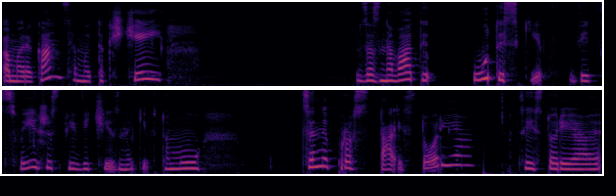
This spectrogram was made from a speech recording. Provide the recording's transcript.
американцями, так ще й зазнавати утисків від своїх же співвітчизників. Тому це не проста історія. Це історія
